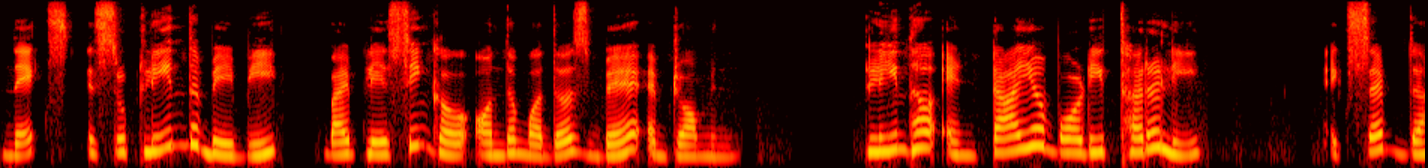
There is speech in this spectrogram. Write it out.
Next is to clean the baby by placing her on the mother's bare abdomen. Clean her entire body thoroughly except the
